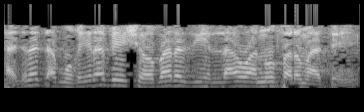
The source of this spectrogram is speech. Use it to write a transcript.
حضرت اب مغیرہ بن شعبہ رضی اللہ عنہ فرماتے ہیں،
